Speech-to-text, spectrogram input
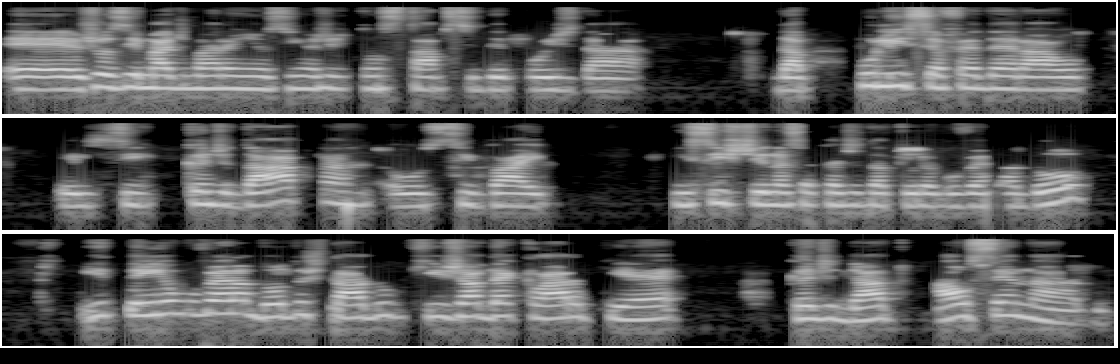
é, Josimar de Maranhãozinho, a gente não sabe se depois da, da Polícia Federal ele se candidata ou se vai insistir nessa candidatura a governador, e tem o governador do estado que já declara que é candidato ao Senado.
